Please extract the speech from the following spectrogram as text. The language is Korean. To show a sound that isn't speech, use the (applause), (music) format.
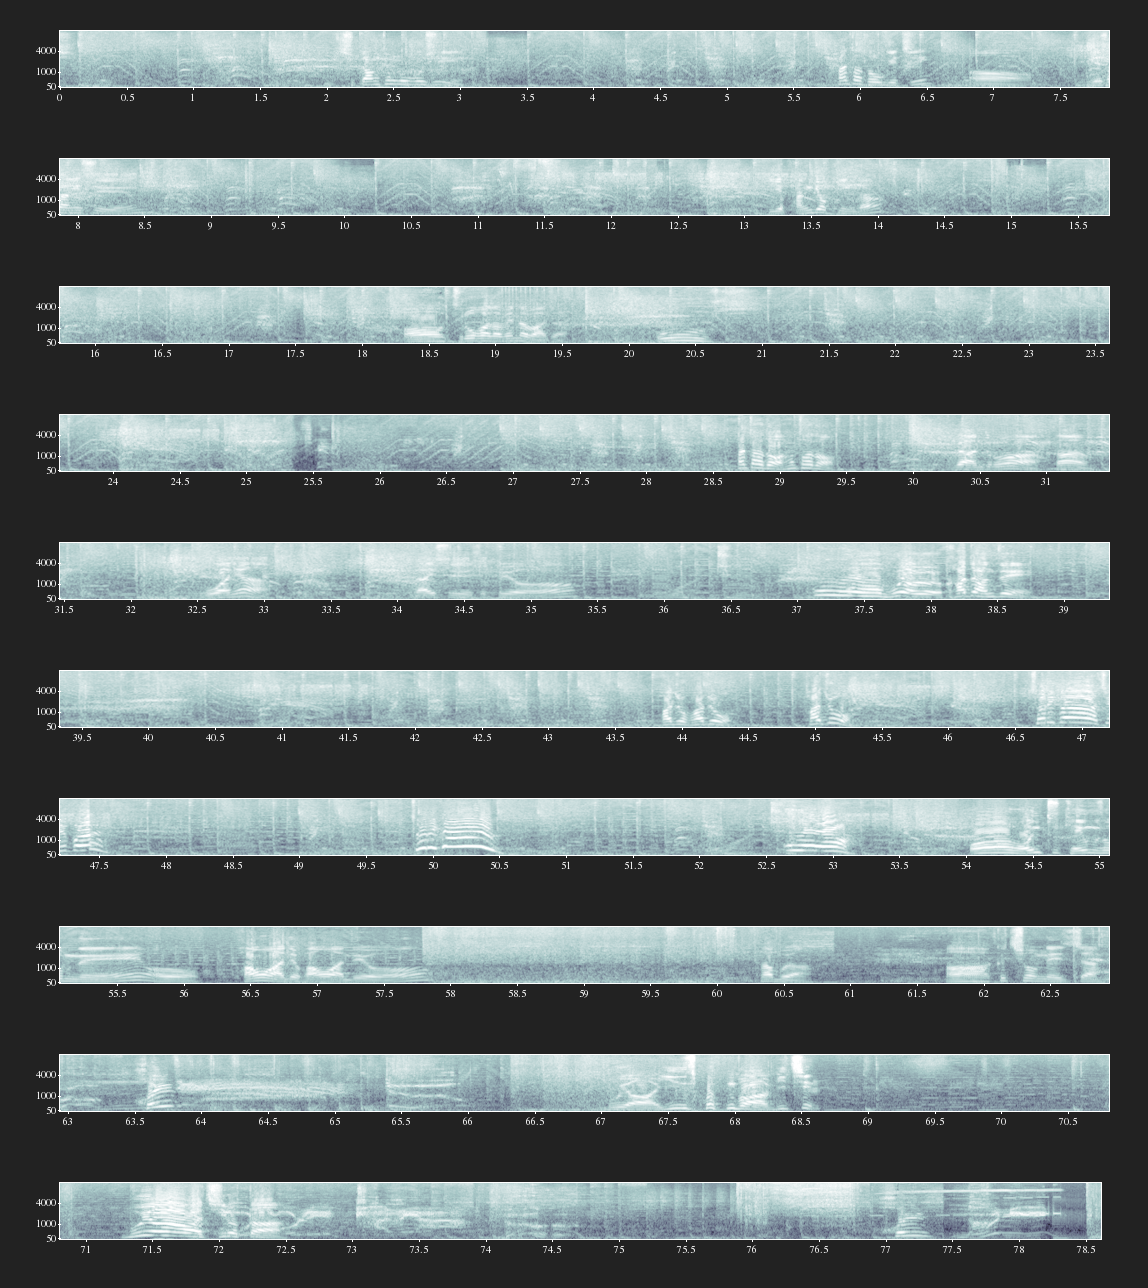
지 깡통 로봇이. 한타 더 오겠지? 어. 예상했음. 이게 반격기인가? 어 들어가다 맨날 맞아. 오우 씨. 한타 더 한타 더왜 안 들어와? 다음. 뭐하냐? 나이스 좋구요. 우와 뭐야 왜 가드 안돼? 봐줘 봐줘. 봐줘. 저리가 제발 저리가! 우와! 와 원투 개 무섭네. 어 방어가 안 돼요 방어가 안 돼요. 다 뭐야. 아 끝이 없네 진짜. 헐? 뭐야 인성 봐 미친. 뭐야 지렸다. 헐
